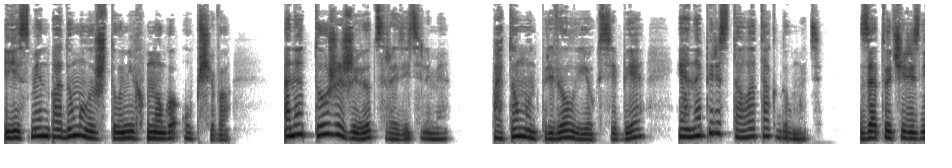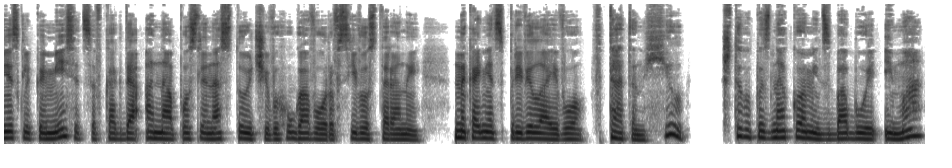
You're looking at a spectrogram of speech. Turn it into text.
Ясмин подумала, что у них много общего. Она тоже живет с родителями. Потом он привел ее к себе, и она перестала так думать. Зато через несколько месяцев, когда она после настойчивых уговоров с его стороны наконец привела его в Таттен-Хилл, чтобы познакомить с Бабой и Ма,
